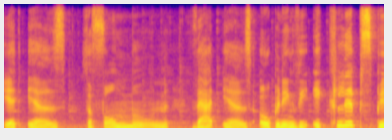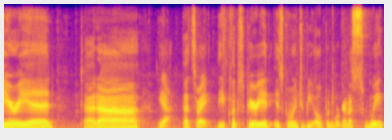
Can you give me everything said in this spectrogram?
It is the full moon that is opening the eclipse period. Ta da! Yeah, that's right. The eclipse period is going to be open. We're going to swing,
